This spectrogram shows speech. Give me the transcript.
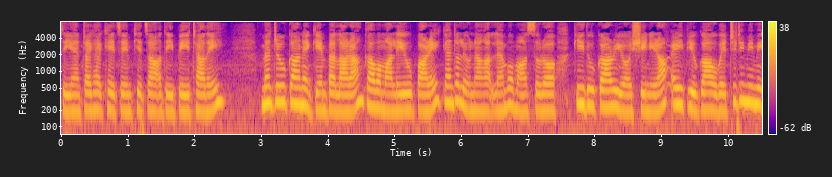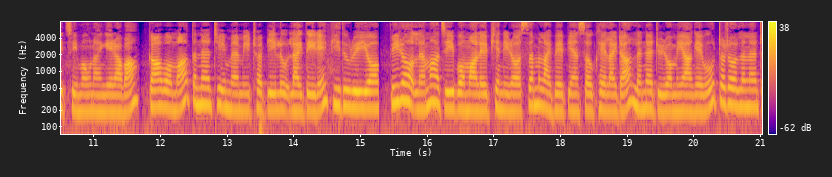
စေရန်တိုက်ခိုက်ခဲ့ခြင်းဖြစ်ကြောင်းအသိပေးထားသည် မတူကားနဲ့ကင်းပတ်လာတာကားပေါ်မှာလေးဦးပါတယ်ကန်တလူနာကလမ်းပေါ်မှာဆိုတော့ပြည်သူကားရီရောရှိနေတာအဲ့ဒီပြူကားကိုပဲထိထိမိမိချိန်မုံနိုင်ခဲ့တာပါကားပေါ်မှာတနက်ထိမှန်ပြီးထွက်ပြေးလို့လိုက်သေးတယ်ပြည်သူတွေရောပြီးတော့လမ်းမကြီးပေါ်မှာလည်းဖြစ်နေတော့ဆက်မလိုက်ပဲပြန်ဆုတ်ခဲလိုက်တာလက်နက်တွေတော့မရခဲ့ဘူးတော်တော်လန်းလန်းတ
